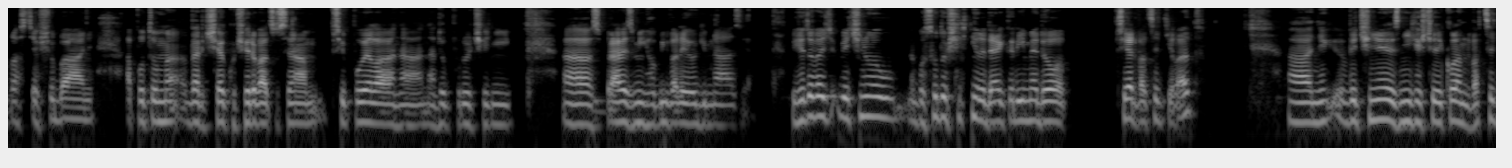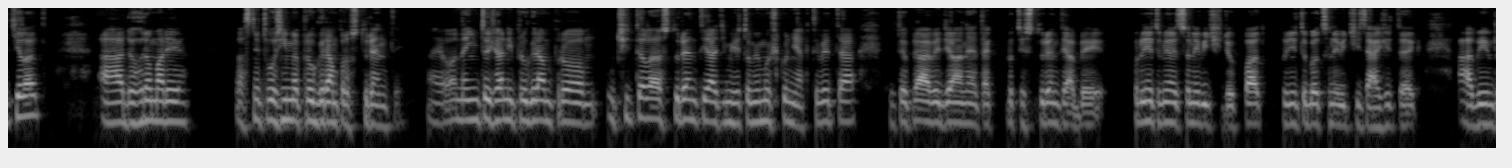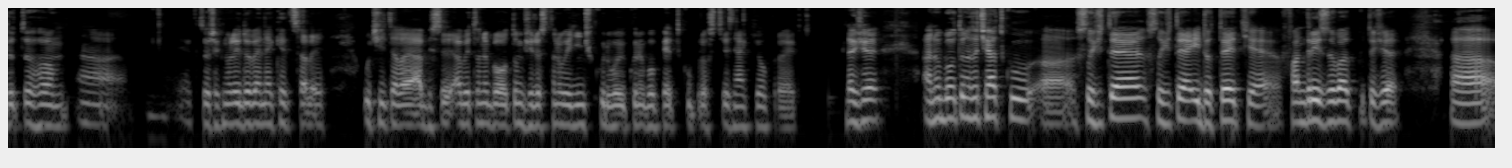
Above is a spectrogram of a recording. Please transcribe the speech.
Vlastě Šobáň a potom Verča Kučerová, co se nám připojila na, na doporučení uh, právě z mýho bývalého gymnázia. Takže to většinou, nebo jsou to všichni lidé, kterým je do 23 let, uh, většině z nich ještě kolem 20 let a dohromady vlastně tvoříme program pro studenty. A jo, není to žádný program pro učitele a studenty, ale tím, že je to mimoškolní aktivita, tak to je právě dělané tak pro ty studenty, aby pro ně to mělo co největší dopad, pro ně to byl co největší zážitek aby jim do toho, jak to řeknu, lidové nekecali učitele, aby, se, aby to nebylo o tom, že dostanou jedničku, dvojku nebo pětku prostě z nějakého projektu. Takže ano, bylo to na začátku uh, složité, složité i doteď je fundraizovat, protože uh,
